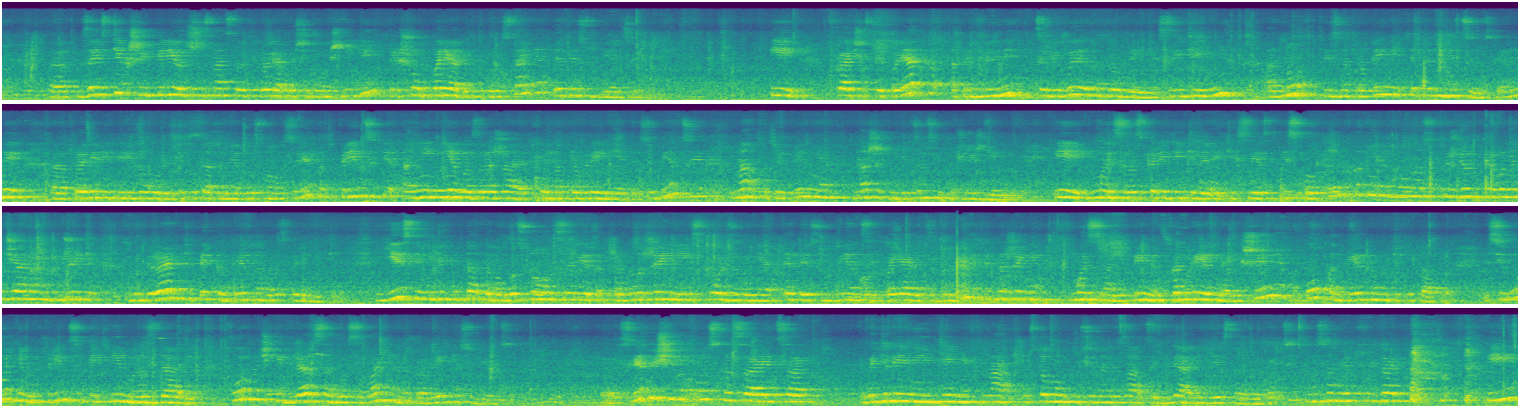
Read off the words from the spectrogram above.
Э, За истекший период с 16 февраля по сегодняшний день пришел порядок використания этой субвенции. И в качестве порядка определены целевые направления. Среди них одно из направлений – это медицинское. Мы э, провели переговоры с депутатами областного совета. В принципе, они не возражают по направлению этой субвенции на укрепление наших медицинских учреждений. И мы с распорядителем этих средств исполкома, который был у нас утвержден в первоначальном бюджете, выбираем теперь конкретного распорядителя. Если у депутатов областного совета в продолжении использования этой субвенции появится другое предложение, мы с вами примем конкретное решение по конкретному депутату. Сегодня мы, в принципе, им раздали формочки для согласования направления субвенции. Э, Следующий вопрос касается выделения денег на установку сигнализации для реестра выборцев. Мы с вами обсуждали. И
